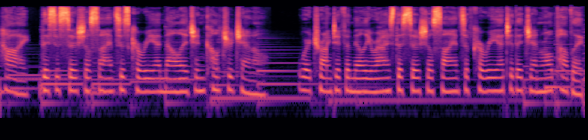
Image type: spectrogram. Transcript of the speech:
Hi, this is Social Sciences Korea Knowledge and Culture Channel. We're trying to familiarize the social science of Korea to the general public.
